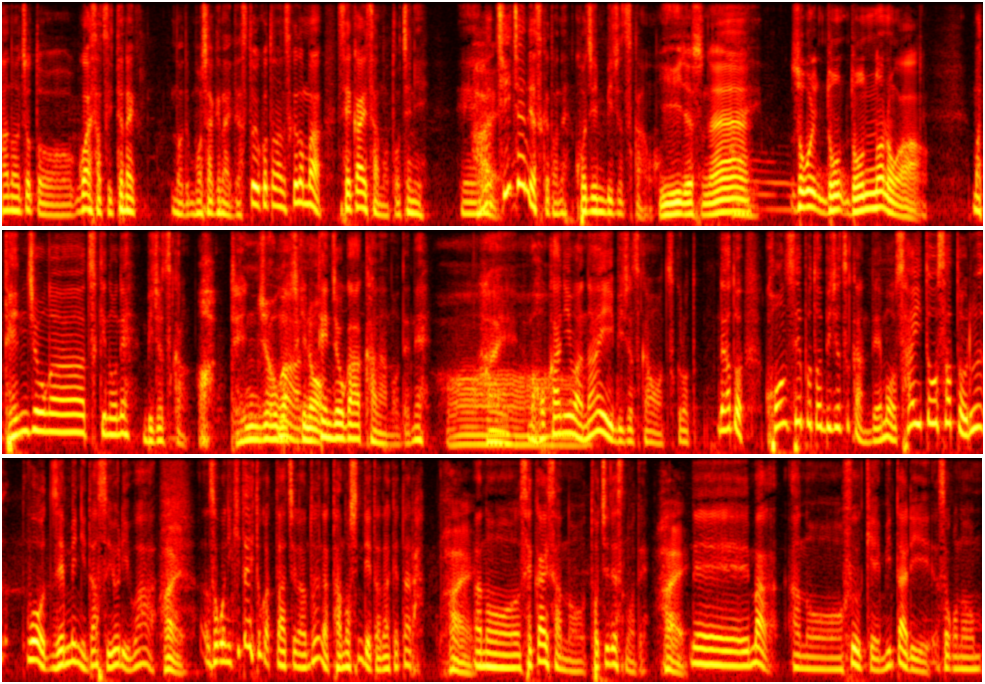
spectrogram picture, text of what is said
あ、あの、ちょっとご挨拶行ってないので申し訳ないですということなんですけど、まあ、世界遺産の土地に、えー、はい、まあ、小さいんですけどね、個人美術館を。いいですね。はい、そこにど、どんなのがまあ、天井画付きのね、美術館。あ、天井画付きの。まあ、天井画家なのでね。はい。まあ、他にはない美術館を作ろうと。で、あと、コンセプト美術館でも、斎藤悟を前面に出すよりは、はい、そこに来た人たちがとにかく楽しんでいただけたら、はい、あの、世界遺産の土地ですので、はい、で、まあ、あの、風景見たり、そこの、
